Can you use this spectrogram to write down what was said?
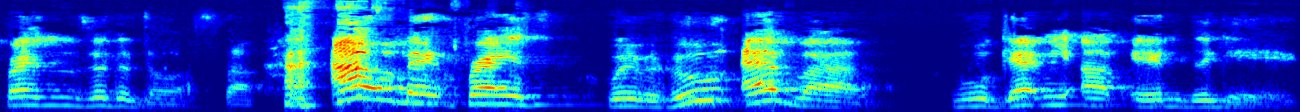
friends with the door staff. I will make friends with whoever will get me up in the gig.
